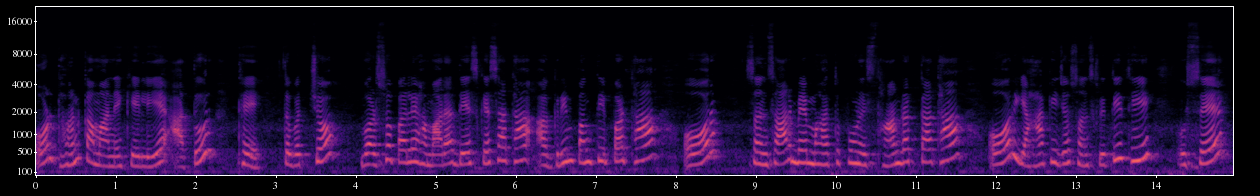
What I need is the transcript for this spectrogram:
और धन कमाने के लिए आतुर थे। तो बच्चों, वर्षों पहले हमारा देश कैसा था? अग्रिम पंक्ति पर था और संसार में महत्वपूर्ण स्थान रखता था और यहाँ की जो संस्कृति थी, उससे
